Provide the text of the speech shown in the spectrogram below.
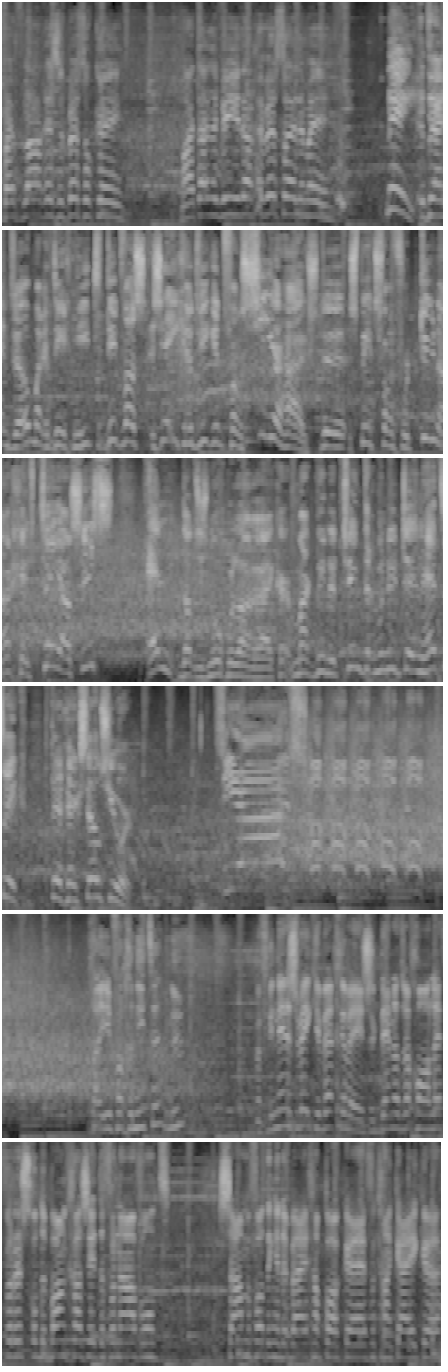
Bij Vlaag is het best oké. Okay. Maar uiteindelijk win je daar geen wedstrijden mee. Nee, het rijmt wel, maar het dicht niet. Dit was zeker het weekend van Sierhuis. De spits van Fortuna geeft twee assists. En, dat is nog belangrijker, maakt binnen 20 minuten een hat tegen Excelsior. Sierhuis! Ga je hiervan genieten nu? Mijn vriendin is een weekje weg geweest. Ik denk dat we gewoon even rustig op de bank gaan zitten vanavond. Samenvattingen erbij gaan pakken, even gaan kijken.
